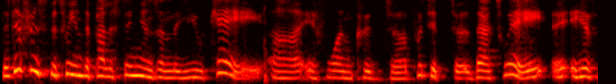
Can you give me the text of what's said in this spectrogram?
The difference between the Palestinians and the UK, uh, if one could uh, put it uh, that way, if,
